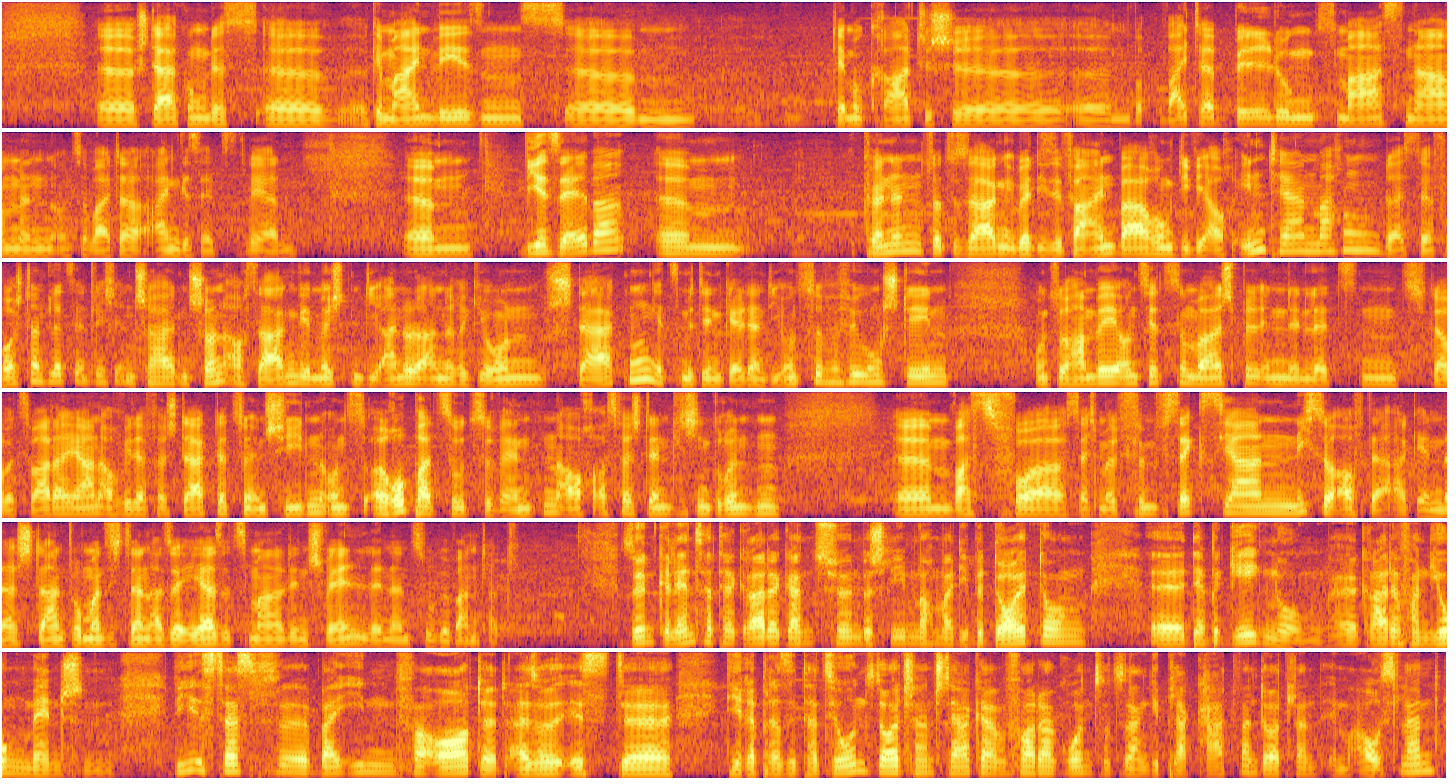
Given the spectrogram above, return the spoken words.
Stärkung des äh, Gemeinwesens, ähm, demokratische ähm, Weiterbildungsmaßnahmen und so weiter eingesetzt werden. Ähm, wir selber können sozusagen über diese Vereinbarung, die wir auch intern machen, da ist der Vorstand letztendlich entscheidend, schon auch sagen, wir möchten die eine oder andere Region stärken, jetzt mit den Geldern, die uns zur Verfügung stehen. Und so haben wir uns jetzt zum Beispiel in den letzten, ich glaube, zwei, drei Jahren auch wieder verstärkt dazu entschieden, uns Europa zuzuwenden, auch aus verständlichen Gründen, ähm, was vor, sag ich mal, fünf, sechs Jahren nicht so auf der Agenda stand, wo man sich dann also eher jetzt den Schwellenländern zugewandt hat. Sönke Lenz hat ja gerade ganz schön beschrieben, nochmal die Bedeutung äh, der Begegnung, äh, gerade von jungen Menschen. Wie ist das äh, bei Ihnen verortet? Also ist äh, die Repräsentation Deutschlands stärker im Vordergrund, sozusagen die Plakatwand Deutschland im Ausland?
